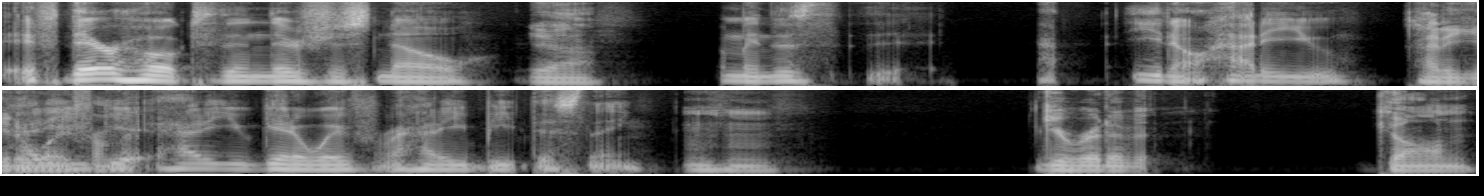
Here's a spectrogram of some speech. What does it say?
if they're hooked, then there's just no. Yeah. I mean, this, you know, how do you How do you get how away you from get, it? How do you get away from it? How do you beat this thing? Mm-hmm. Get rid of it. Gone.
